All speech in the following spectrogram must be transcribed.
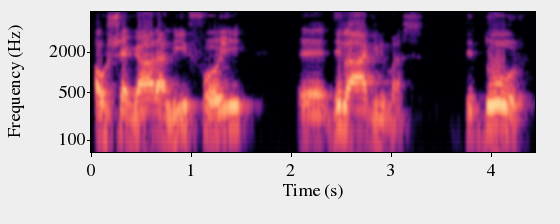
ao chegar ali foi é, de lágrimas, de dor,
